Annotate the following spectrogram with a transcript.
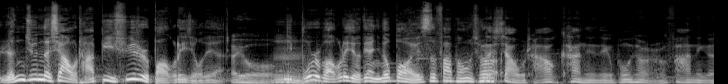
人均的下午茶必须是宝格丽酒店。哎呦，你不是宝格丽酒店，你都不好意思发朋友圈那。下午茶，我看见那个朋友圈有人发那个，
